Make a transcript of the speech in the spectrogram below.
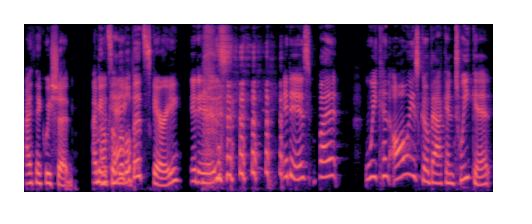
I think we should. I mean, okay. it's a little bit scary. It is. it is, but we can always go back and tweak it.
